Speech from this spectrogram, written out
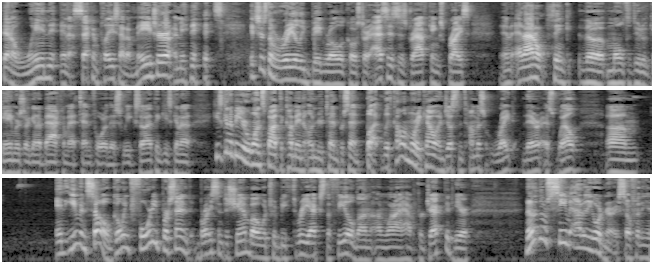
then a win in a second place at a major. I mean, it's it's just a really big roller coaster. As is his DraftKings price, and and I don't think the multitude of gamers are going to back him at 10-4 this week. So I think he's gonna he's gonna be your one spot to come in under ten percent. But with Collin Morikawa and Justin Thomas right there as well. Um, and even so, going 40% Bryson DeChambeau, which would be 3x the field on, on what I have projected here, None of those seem out of the ordinary. So for the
